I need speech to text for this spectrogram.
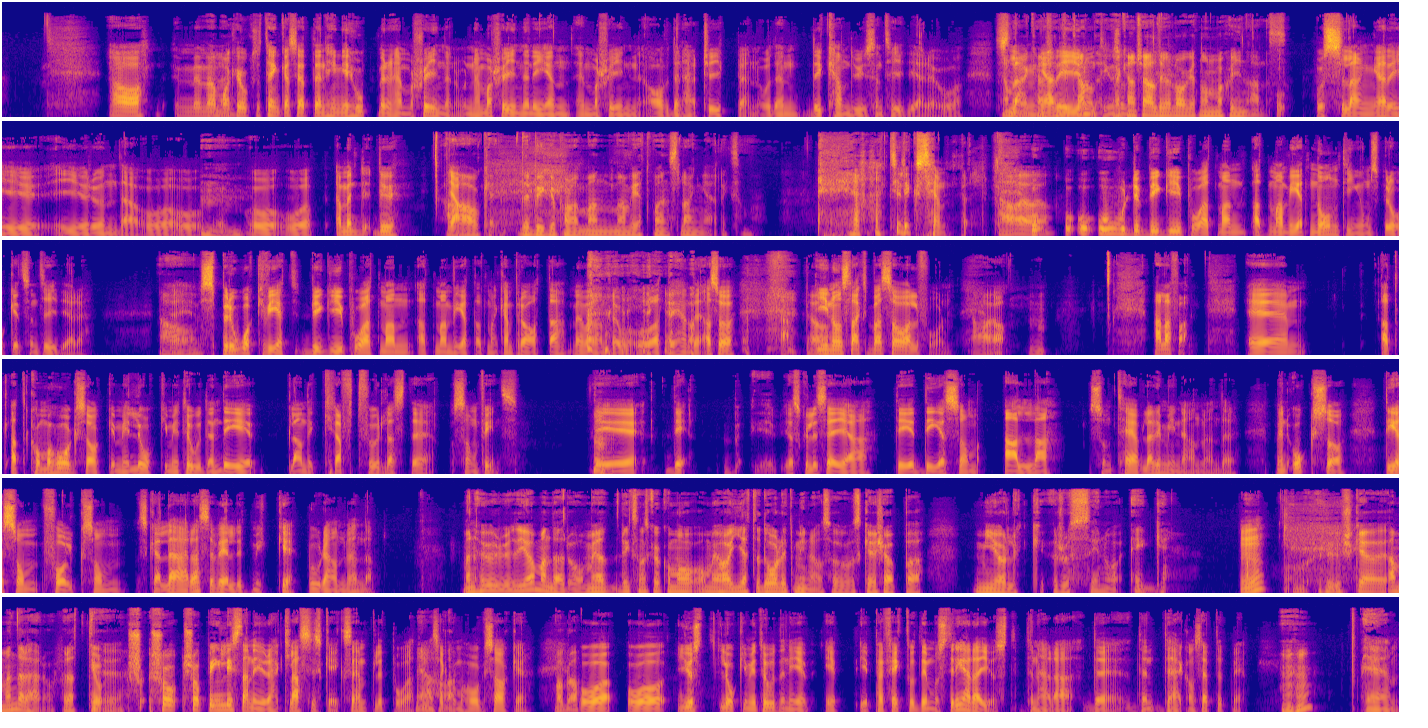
Ja, men man, man kan också tänka sig att den hänger ihop med den här maskinen och den här maskinen är en, en maskin av den här typen och den, det kan du ju sedan tidigare och Ja, jag slangar är inte ju någonting. Jag som kanske aldrig har lagat någon maskin alls. och slangar är ju, är ju runda och, och, Mm. och, och ja men du, Ja, ja. okej. Det bygger på att man, man vet vad en slang är. Liksom. ja till exempel. Ja, ja, ja. Och, och ord bygger ju på att man, att man vet någonting om språket sedan tidigare. Eh, Språk vet, bygger ju på att man, att man vet att man kan prata med varandra och, och att det händer, alltså i någon slags basal form. ja. I alla fall. ehm, att, att komma ihåg saker med Loki-metoden, det är bland det kraftfullaste som finns. Det det, jag skulle säga, det är det som alla som tävlar i minne använder. Men också det som folk som ska lära sig väldigt mycket borde använda. Men hur gör man det då? Om jag liksom ska komma om jag har jättedåligt minne och så ska jag köpa mjölk, russin och ägg. Mm. Hur ska jag använda det här då? För att, Jo, eh, sh- sh- shoppinglistan är ju det här klassiska exemplet på att man ska Jaha. komma ihåg saker. Och, och just Loki-metoden är, är, är perfekt att demonstrera just den här, det, den, det här konceptet med. Mhm. Eh,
